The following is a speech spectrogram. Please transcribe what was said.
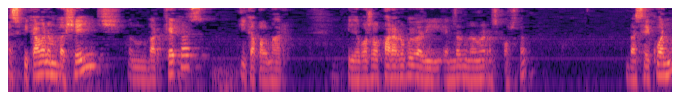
es ficaven en vaixells, en barquetes i cap al mar. I llavors el pare Rupe va dir hem de donar una resposta. Va ser quan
